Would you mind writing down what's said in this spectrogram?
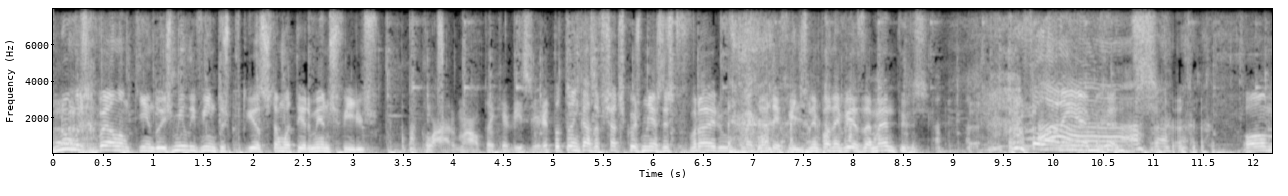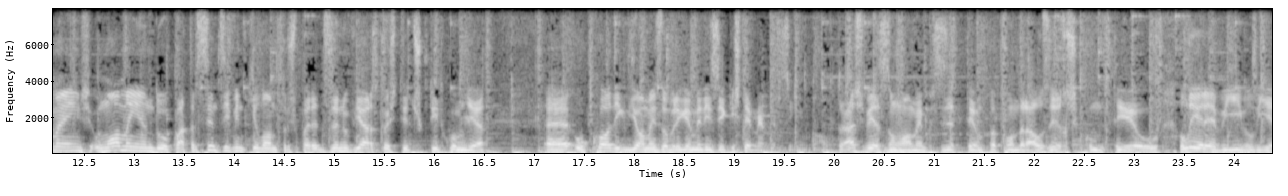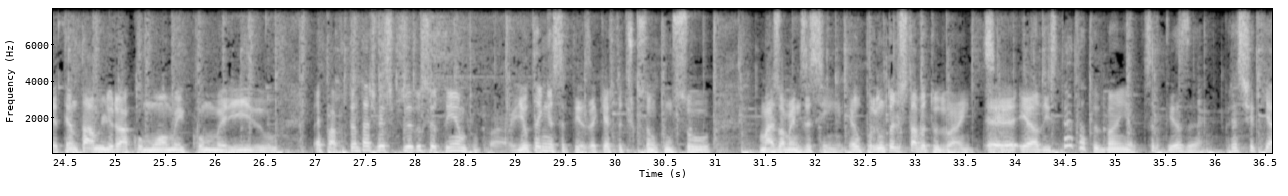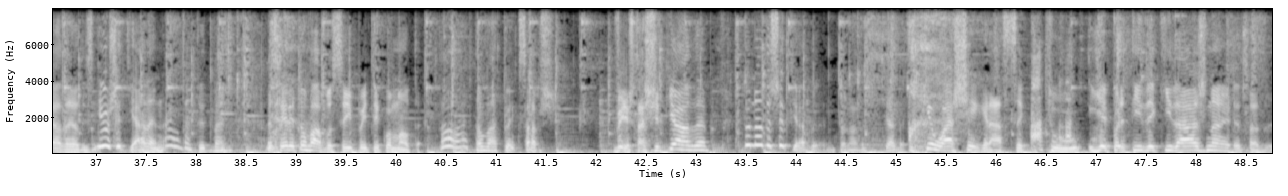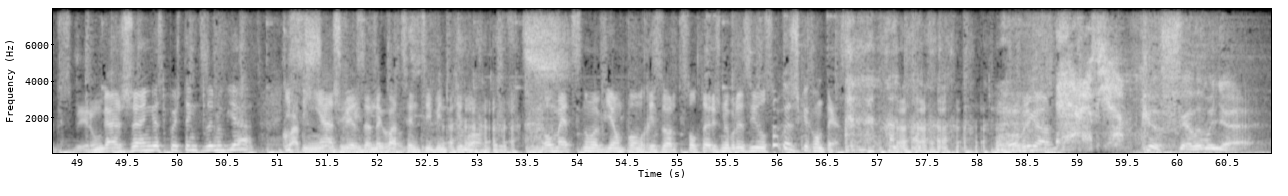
Números revelam que em 2020 os portugueses estão a ter menos filhos. Ah, pá, claro, malta, quer dizer. Então estão em casa fechados com as mulheres desde fevereiro. Como é que vão ter filhos? Nem podem ver as amantes. Por falar em amantes. Homens, um homem andou 420 km para desanuviar depois de ter discutido com a mulher. Ah, o código de homens obriga-me a dizer que isto é mesmo assim, malta. Às vezes um homem precisa de tempo para ponderar os erros que cometeu, ler a Bíblia, tentar melhorar como homem e como marido. Epá, portanto, às vezes precisa do seu tempo. E eu tenho a certeza que esta discussão começou mais ou menos assim. Ele perguntou-lhe se estava tudo bem. Ah, e ela disse: Está tá tudo bem. Eu, de certeza. Parece chateada. Ela disse: Eu chateada? Não, está tudo bem. A sério, então vá, vou sair para ir ter com a malta. Tá lá, então vá, tu é que sabes. Vês, estás chateada. Não estou nada chateada. Não estou nada chateada. O que eu acho é graça que tu, e a partir daqui dá asneira. Estás a perceber? Um gajo zanga depois tem que desanuviar. E sim, às 420 vezes anda quilómetros. 420 km. Ou mete-se num avião para um resort de solteiros no Brasil. São coisas que acontecem. Obrigado. Café da manhã.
